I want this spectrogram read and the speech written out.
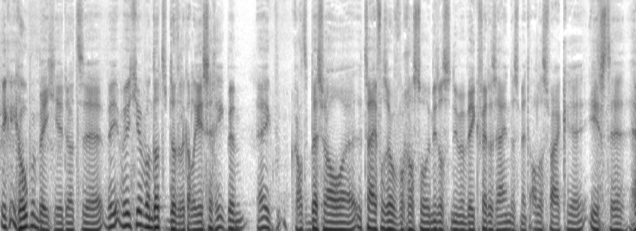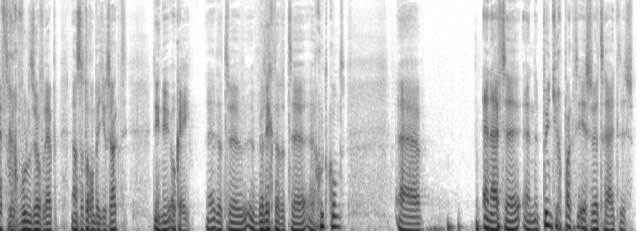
ik, ik hoop een beetje dat, eh, weet, weet je, want dat, dat wil ik allereerst zeggen. Ik, ben, hè, ik, ik had best wel eh, twijfels over Van Gastel. Inmiddels nu een week verder zijn. Dat is met alles waar ik eh, eerst eh, heftige gevoelens over heb. Dan is dat toch een beetje gezakt. Ik denk nu, oké, hè, dat we wellicht dat het eh, goed komt. Eh, en hij heeft eh, een puntje gepakt de eerste wedstrijd. Dus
